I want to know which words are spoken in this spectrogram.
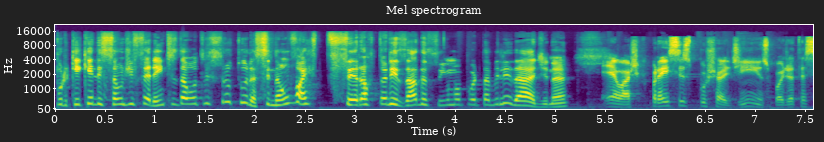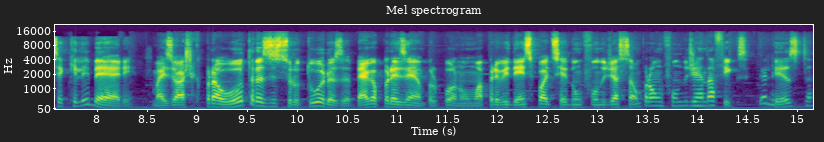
por que, eles são diferentes da outra estrutura, senão vai ser autorizada sim uma portabilidade, né? É, eu acho que para esses puxadinhos pode até ser que libere, mas eu acho que para outras estruturas, pega por exemplo, pô, uma previdência pode ser de um fundo de ação para um fundo de renda fixa, beleza,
